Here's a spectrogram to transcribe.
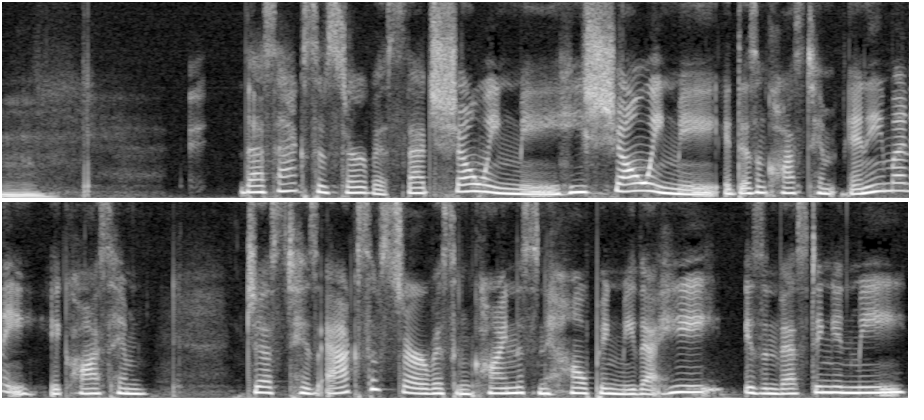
Mm. That's acts of service. That's showing me. He's showing me. It doesn't cost him any money. It costs him just his acts of service and kindness and helping me that he is investing in me,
